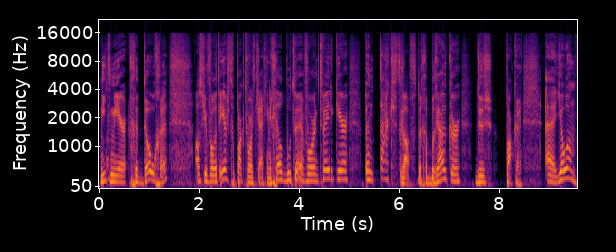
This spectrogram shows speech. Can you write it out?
niet meer gedogen. Als je voor het eerst gepakt wordt, krijg je een geldboete... en voor een tweede keer een taakstraf. De gebruiker dus pakken. Uh, Johan,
